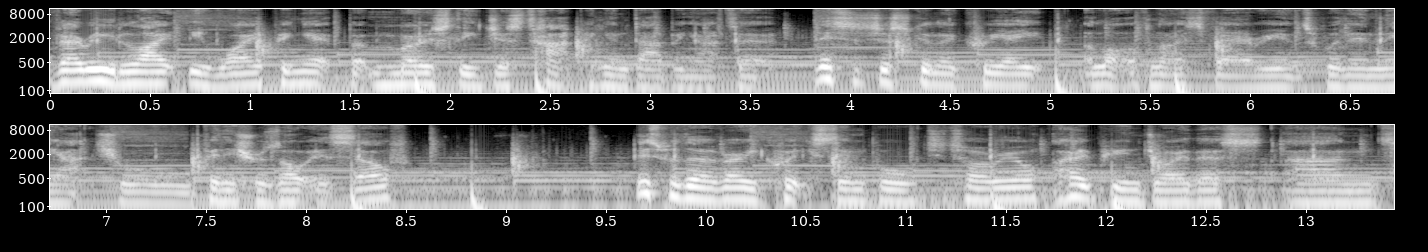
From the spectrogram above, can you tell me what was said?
Very lightly wiping it, but mostly just tapping and dabbing at it. This is just going to create a lot of nice variance within the actual finished result itself. This was a very quick simple tutorial. I hope you enjoy this and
